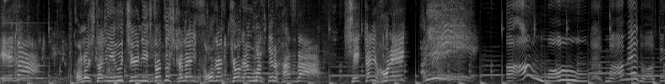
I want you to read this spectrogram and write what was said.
いいかこの下に宇宙に一つしかない双眼鏡が埋まってるはずだ。しっかり掘れああもうマーメイド汗臭い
